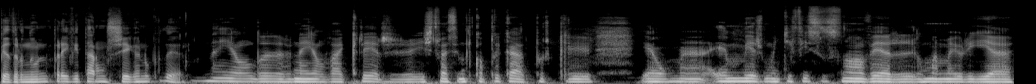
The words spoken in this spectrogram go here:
Pedro Nuno para evitar um chega no poder. Nem ele, nem ele vai querer. Isto vai ser muito complicado porque é, uma, é mesmo muito difícil se não houver uma maioria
